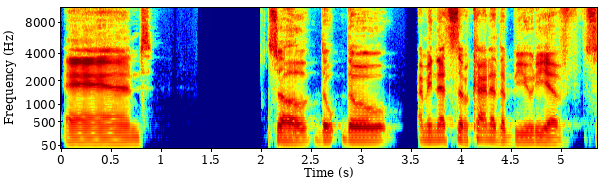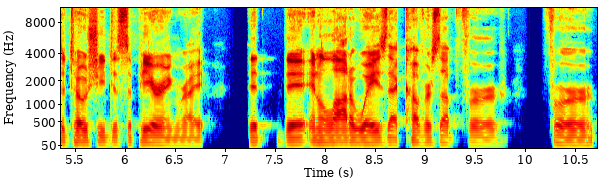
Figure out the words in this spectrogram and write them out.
and so the the I mean, that's the kind of the beauty of Satoshi disappearing, right? That the in a lot of ways that covers up for for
